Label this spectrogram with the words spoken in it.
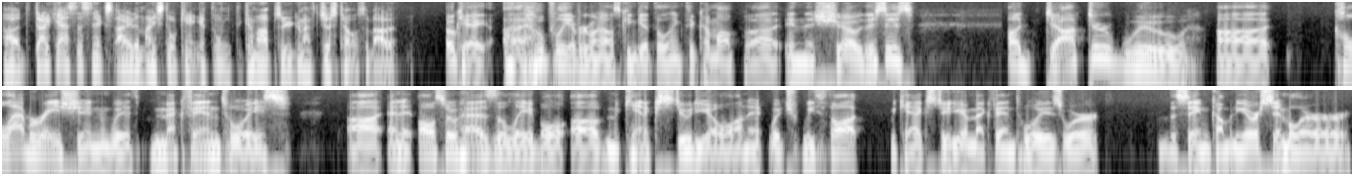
Uh, to diecast this next item, I still can't get the link to come up, so you're gonna have to just tell us about it. Okay. Uh, hopefully, everyone else can get the link to come up uh, in this show. This is a Doctor Wu uh, collaboration with MechFan Toys. Uh, and it also has the label of Mechanic Studio on it, which we thought Mechanic Studio and MechFan Toys were the same company or similar or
